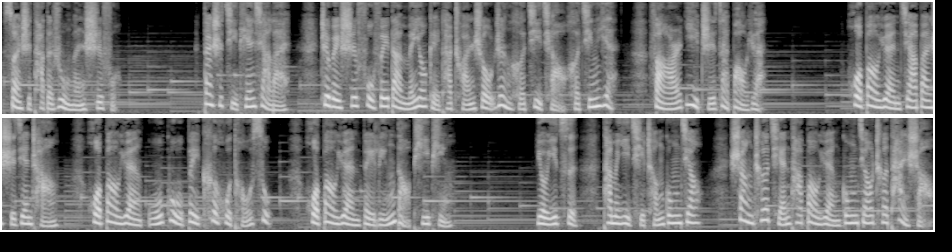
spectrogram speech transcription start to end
算是他的入门师傅。但是几天下来，这位师傅非但没有给他传授任何技巧和经验，反而一直在抱怨。或抱怨加班时间长，或抱怨无故被客户投诉，或抱怨被领导批评。有一次，他们一起乘公交，上车前他抱怨公交车太少，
